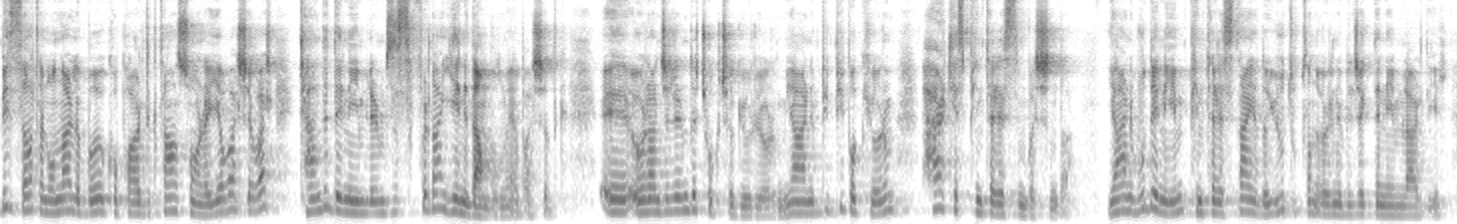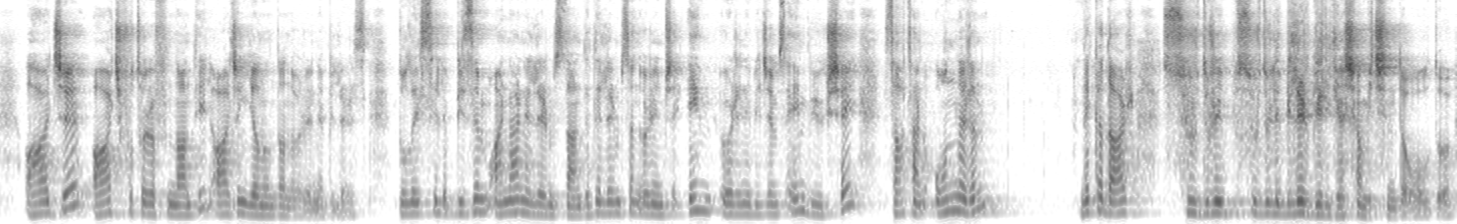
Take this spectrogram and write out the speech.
Biz zaten onlarla bağı kopardıktan sonra yavaş yavaş kendi deneyimlerimizi sıfırdan yeniden bulmaya başladık. Ee, öğrencilerimde çokça görüyorum. Yani bir, bir bakıyorum herkes Pinterest'in başında. Yani bu deneyim Pinterest'ten ya da YouTube'dan öğrenebilecek deneyimler değil. Ağacı ağaç fotoğrafından değil, ağacın yanından öğrenebiliriz. Dolayısıyla bizim anneannelerimizden, dedelerimizden öğrenebileceğimiz en, öğrenebileceğimiz en büyük şey zaten onların ne kadar sürdüre, sürdürülebilir bir yaşam içinde olduğu,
